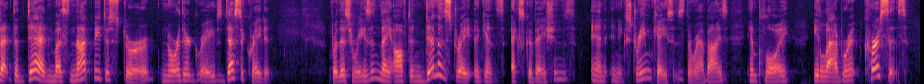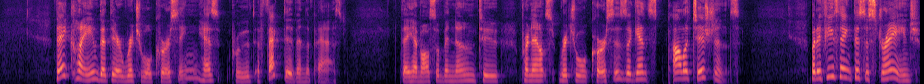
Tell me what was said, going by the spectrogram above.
that the dead must not be disturbed nor their graves desecrated. For this reason, they often demonstrate against excavations, and in extreme cases, the rabbis employ elaborate curses. They claim that their ritual cursing has proved effective in the past. They have also been known to pronounce ritual curses against politicians. But if you think this is strange,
